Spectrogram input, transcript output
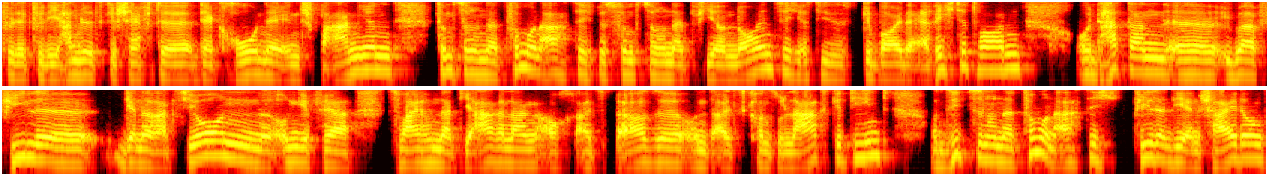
für, die, für die Handelsgeschäfte der Krone in Spanien. 1585 bis 1594 ist dieses Gebäude errichtet worden und hat dann äh, über viele Generationen, ungefähr 200 Jahre lang, auch als Börse und als Konsulat gedient. Und 1785 fiel dann die Entscheidung,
